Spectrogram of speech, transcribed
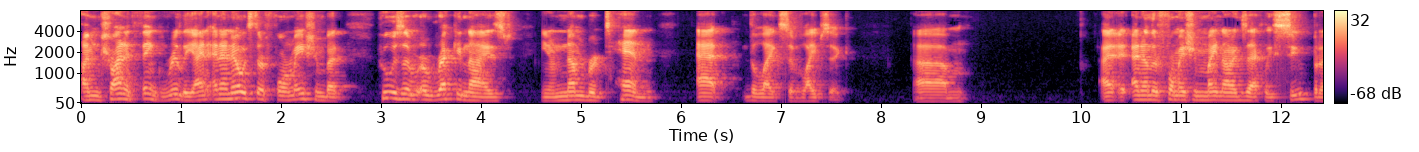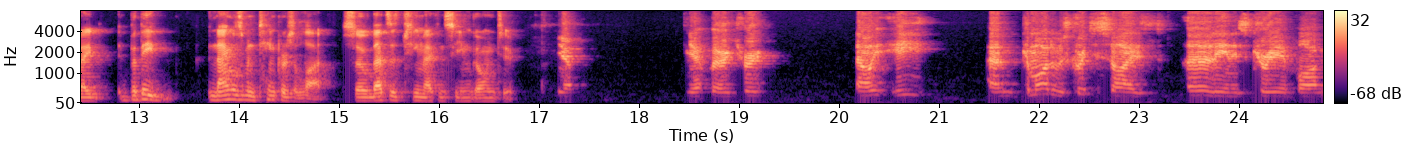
I'm trying to think really, I, and I know it's their formation, but who is a, a, recognized, you know, number ten at the likes of Leipzig? Um, I, I know their formation might not exactly suit, but I, but they Nagelsmann tinkers a lot, so that's a team I can see him going to. Yeah, yeah, very true. Now, he um, Kamada was criticised early in his career by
